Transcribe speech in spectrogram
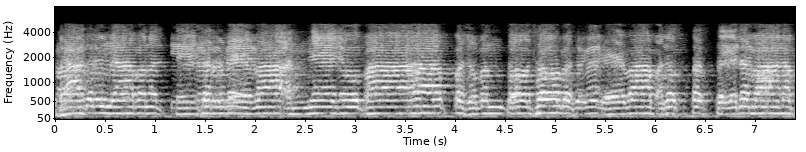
भ्रातुर्यापनत्ये सर्वे वा अन्ये योपाः पशुपन्तोऽथोपशयदेवा पशुस्तस्य यजमानः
